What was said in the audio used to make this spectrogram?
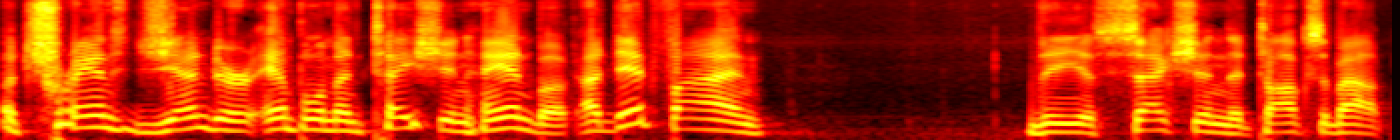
a transgender implementation handbook. I did find the section that talks about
